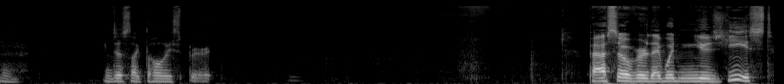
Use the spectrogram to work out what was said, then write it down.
Mm. And just like the Holy Spirit. Passover, they wouldn't use yeast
